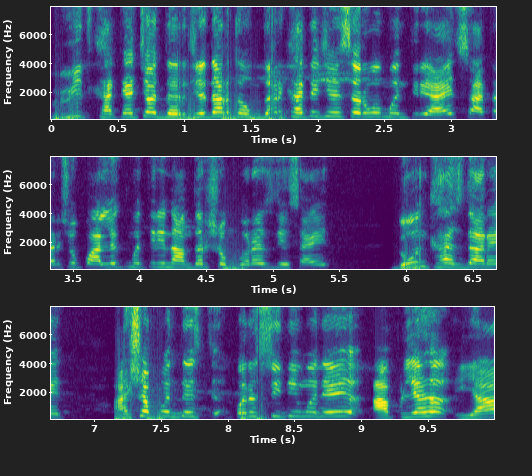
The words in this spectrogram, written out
विविध खात्याच्या दर्जेदार दमदार खात्याचे हे सर्व मंत्री आहेत. सातारचे पालकमंत्री नामदार शंभूराज देसाई आहेत. दोन खासदार आहेत. अशा पद्धत परिस्थितीमध्ये आपल्या या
